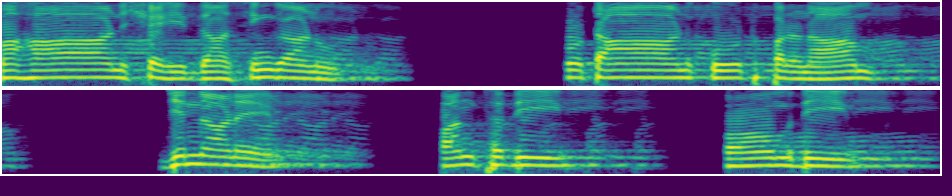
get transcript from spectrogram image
ਮਹਾਨ ਸ਼ਹੀਦਾਂ ਸਿੰਘਾਂ ਨੂੰ ਕੋਟਾਨ ਕੋਟ ਪ੍ਰਣਾਮ। ਜਿਨ੍ਹਾਂ ਨੇ ਪੰਥ ਦੀ, ਕੌਮ ਦੀ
